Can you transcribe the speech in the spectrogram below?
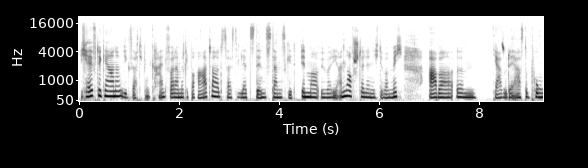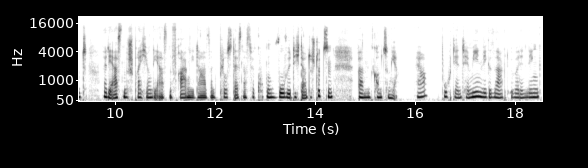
Ich helfe dir gerne. Wie gesagt, ich bin kein Fördermittelberater. Das heißt, die letzte Instanz geht immer über die Anlaufstelle, nicht über mich. Aber ähm, ja, so der erste Punkt, ne, die ersten Besprechungen, die ersten Fragen, die da sind, plus dessen, dass wir gucken, wo wir dich da unterstützen, ähm, kommt zu mir. Ja, buch dir einen Termin, wie gesagt, über den Link.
